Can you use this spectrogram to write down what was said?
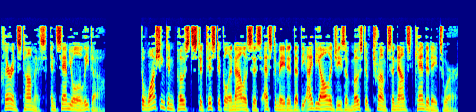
Clarence Thomas, and Samuel Alito. The Washington Post's statistical analysis estimated that the ideologies of most of Trump's announced candidates were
